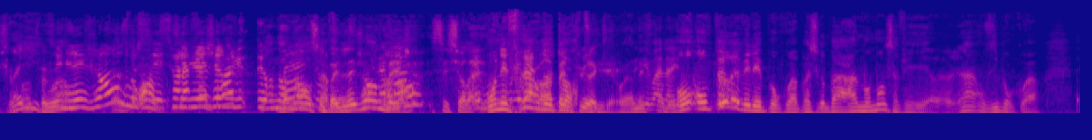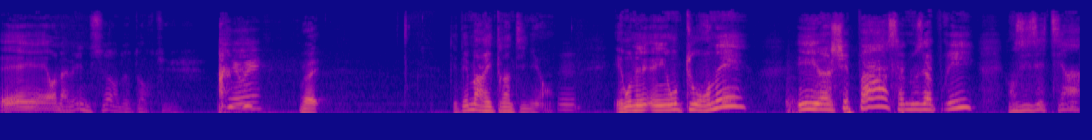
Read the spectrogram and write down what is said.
C'est une légende ou c'est Sur la légende urbaine Non, non, non, c'est pas une légende, mais c'est sur la. On est frères de tortue. on peut révéler pourquoi, parce que bah, à un moment, ça fait. euh, on se dit pourquoi. Et on avait une sœur de tortue, oui. Ouais. qui était Marie Trintignant. Et, on est, et on tournait, et euh, je sais pas, ça nous a pris. On se disait, tiens,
